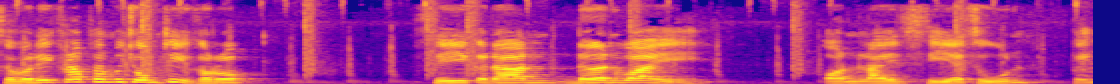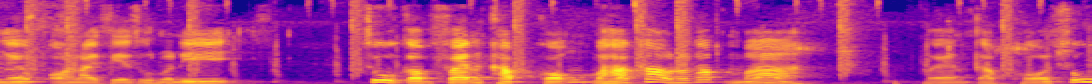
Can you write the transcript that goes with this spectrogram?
สวัสดีครับท่านผู้ชมที่เคารพสีกระดานเดินไวออนไลน์เสียศูนย์เป็นไงออนไลน์เสียศูนย์วันนี้ สู้กับแฟนคลับของมหาเก้านะครับ มาแฟนคลับขอสู้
